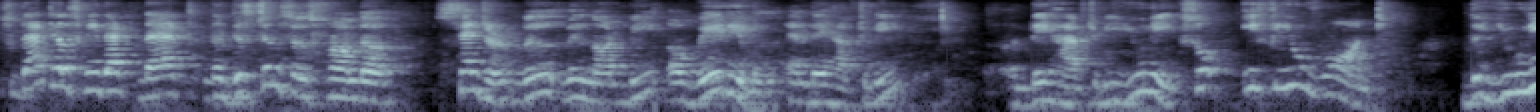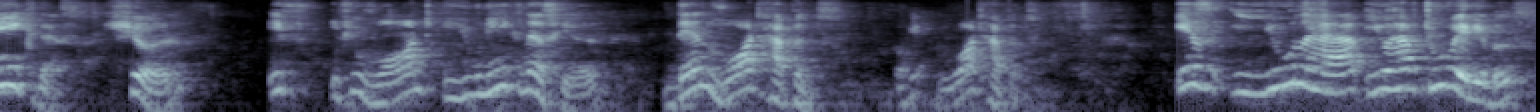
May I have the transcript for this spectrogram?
So that tells me that that the distances from the center will will not be a variable and they have to be they have to be unique. So if you want the uniqueness here if if you want uniqueness here then what happens? Okay what happens is you'll have you have two variables.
